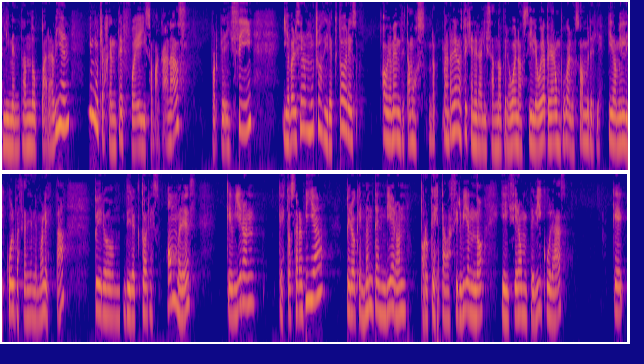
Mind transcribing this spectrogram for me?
alimentando para bien. Y mucha gente fue hizo macanas, porque y sí. Y aparecieron muchos directores. Obviamente estamos, en realidad no estoy generalizando, pero bueno, sí, le voy a pegar un poco a los hombres, les pido mil disculpas si a alguien le molesta, pero directores hombres que vieron que esto servía, pero que no entendieron por qué estaba sirviendo e hicieron películas que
